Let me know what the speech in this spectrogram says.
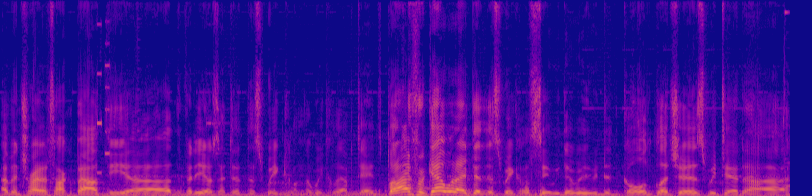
I've been trying to talk about the uh, the videos I did this week on the weekly updates, but I forget what I did this week. Let's see. We did we, did gold glitches. We did uh,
